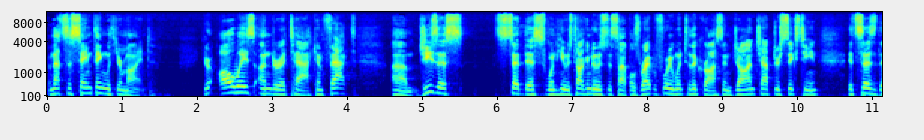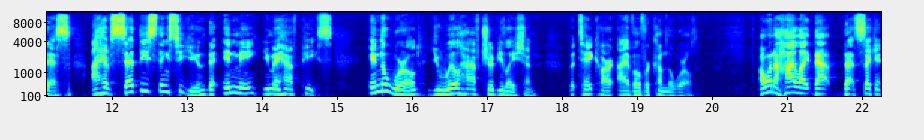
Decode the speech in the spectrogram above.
And that's the same thing with your mind. You're always under attack. In fact, um, Jesus said this when he was talking to his disciples right before he went to the cross in John chapter 16. It says this I have said these things to you that in me you may have peace. In the world you will have tribulation, but take heart, I have overcome the world. I want to highlight that, that second.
